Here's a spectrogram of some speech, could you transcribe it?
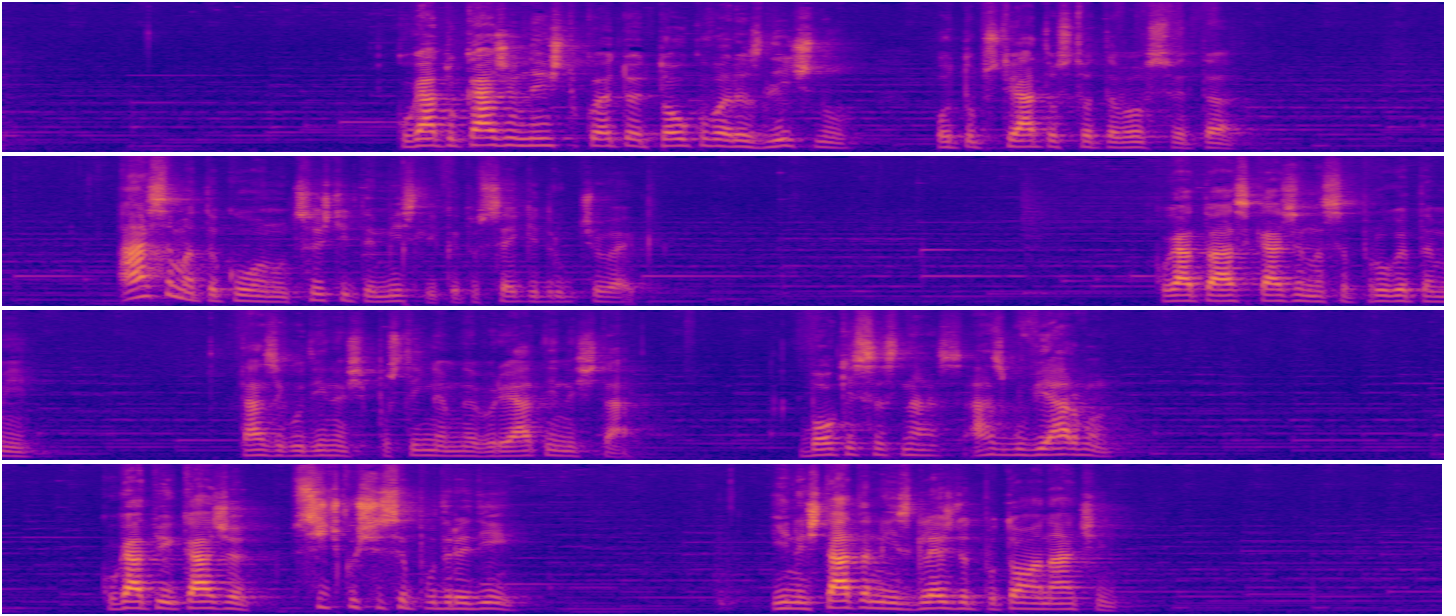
когато кажа нещо, което е толкова различно от обстоятелствата в света, аз съм атакуван от същите мисли, като всеки друг човек. Когато аз кажа на съпругата ми, тази година ще постигнем невероятни неща. Бог е с нас. Аз го вярвам. Когато и кажа, всичко ще се подреди и нещата не изглеждат по този начин.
